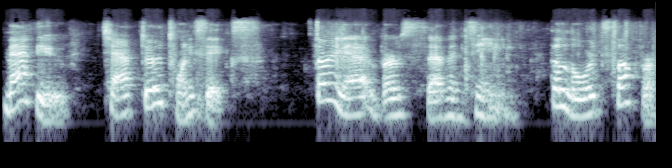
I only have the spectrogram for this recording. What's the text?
Matthew chapter 26, starting at verse 17, the Lord's Supper.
